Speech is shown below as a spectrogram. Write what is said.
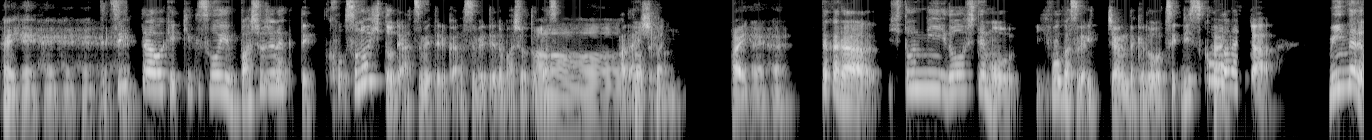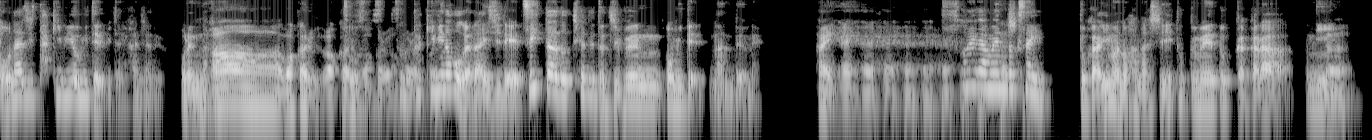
はいはいはいはいはいはいで、ツイッターは結局そういう場所じゃなくて、こその人で集めてるから、すべての場所とか。ああ、話題とか確かに。はいはいはい。だから、人にどうしてもフォーカスがいっちゃうんだけど、ディスコードはなんか、みんなで同じ焚き火を見てるみたいな感じなのよ。俺の中で。ああ、わかるわかるわかるわかる。その焚き火の方が大事で、ツイッターはどっちかというと自分を見てなんだよね。はいはいはいはいはいはいはい。それがめんどくさいとか、今の話、匿名とかからにうん。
